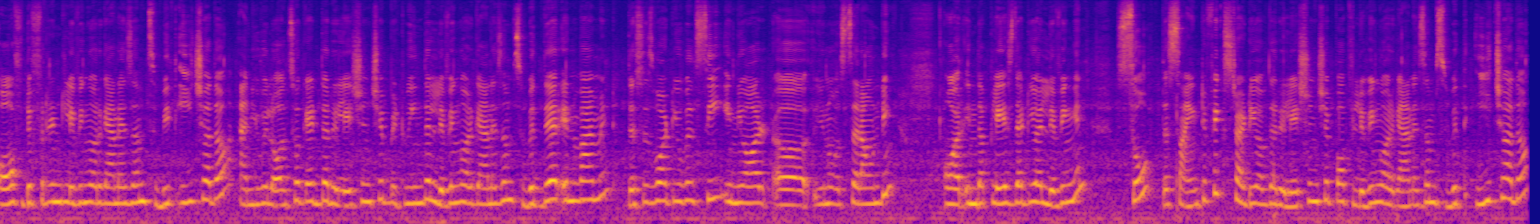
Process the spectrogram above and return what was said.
of different living organisms with each other and you will also get the relationship between the living organisms with their environment this is what you will see in your uh, you know surrounding or in the place that you are living in so the scientific study of the relationship of living organisms with each other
